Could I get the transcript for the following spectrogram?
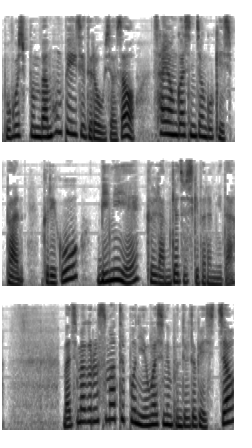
보고 싶은 밤 홈페이지 들어오셔서 사연과 신청곡 게시판, 그리고 미니에 글 남겨주시기 바랍니다. 마지막으로 스마트폰 이용하시는 분들도 계시죠?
